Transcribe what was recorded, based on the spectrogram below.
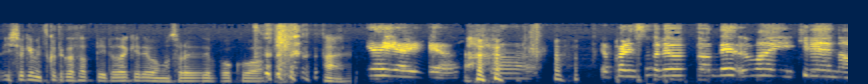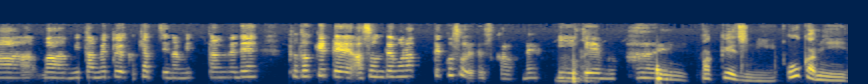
ー、一生懸命作ってくださっていただければもうそれで僕は、はい。いやいやいや、まあ やっぱりそれはね、うまい、綺麗な、まあ見た目というかキャッチーな見た目で届けて遊んでもらってこそですからね。いいゲーム。はうい。んパッケージに狼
